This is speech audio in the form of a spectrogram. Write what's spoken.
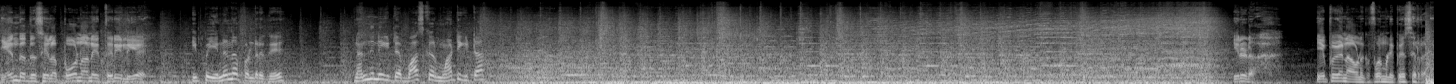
எந்த திசையில போனானே தெரியலையே. இப்போ என்னென்ன பண்றது? நந்தினி கிட்ட பாஸ்கர் மாட்டிக்கிட்டா? இருடா இப்பவே நான் அவனுக்கு ஃபோன் பண்ணி பேசிடுறேன்.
